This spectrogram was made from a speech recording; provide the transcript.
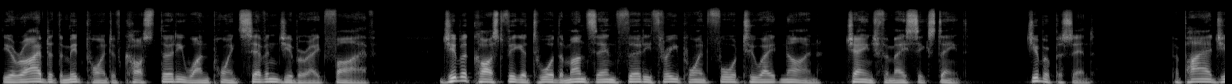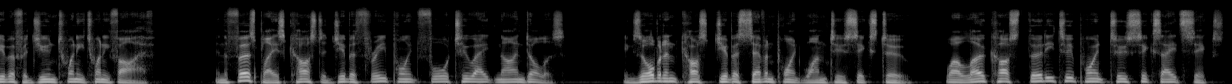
The arrived at the midpoint of cost 31.7 Gibber 85. Gibber cost figure toward the month's end 33.4289, change for May 16th. Gibber percent. Papaya Gibber for June 2025. In the first place, cost at Jibber $3.4289. Exorbitant cost Jibber 7.1262, while low cost 32.2686.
